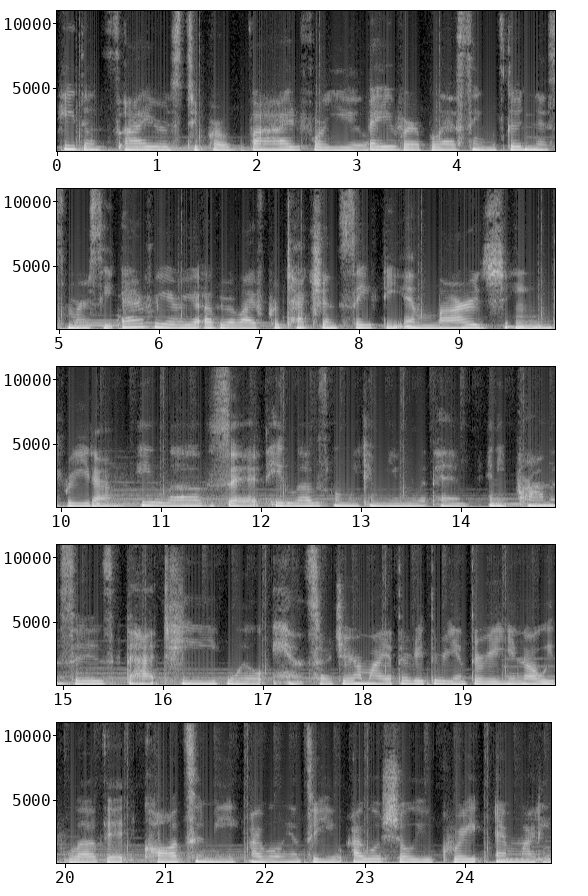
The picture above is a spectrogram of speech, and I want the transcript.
He desires to provide for you favor, blessings, goodness, mercy, every area of your life, protection, safety, enlarging freedom. He loves it. He loves when we commune with Him. And promises that He will answer. Jeremiah 33 and 3, you know, we love it. Call to me, I will answer you. I will show you great and mighty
